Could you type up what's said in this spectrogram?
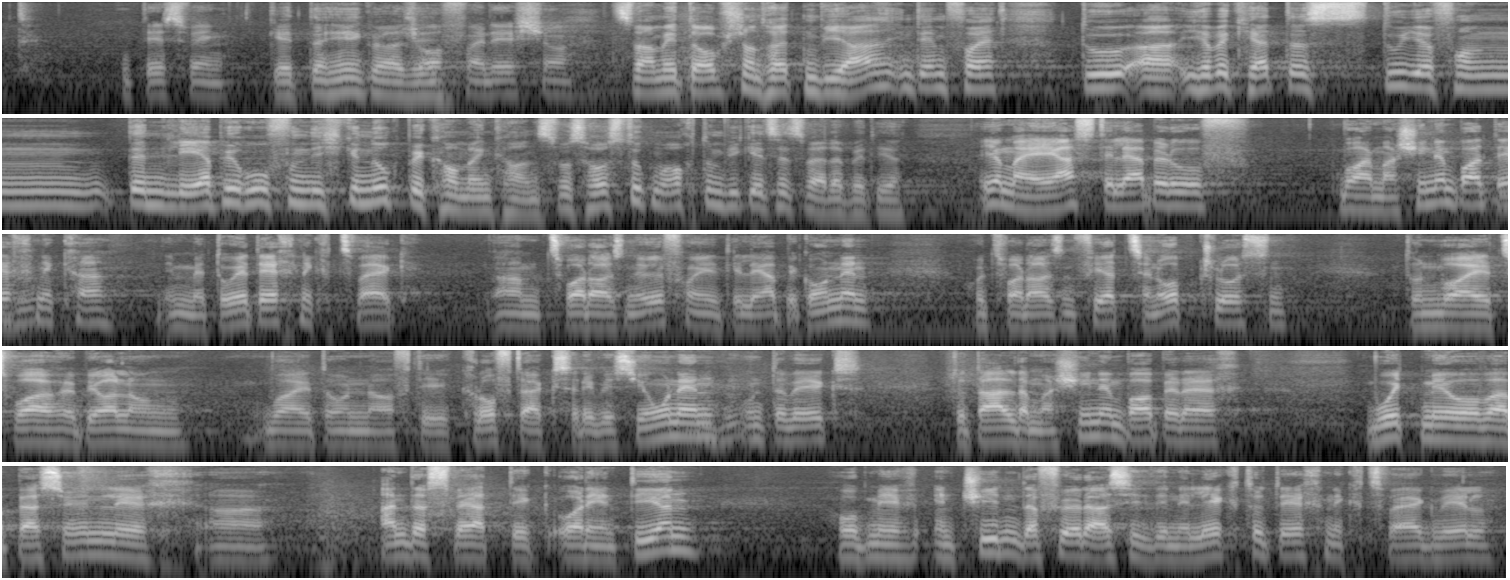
Und deswegen Geht dahin quasi. schaffen wir das schon. Zwei Meter Abstand halten wir auch in dem Fall. Du, äh, ich habe gehört, dass du ja von den Lehrberufen nicht genug bekommen kannst. Was hast du gemacht und wie geht es jetzt weiter bei dir? Ja, mein erster Lehrberuf war Maschinenbautechniker mhm. im Metalltechnikzweig. Ähm, 2011 habe ich die Lehre begonnen, habe 2014 abgeschlossen. Dann war ich zweieinhalb Jahre lang war ich dann auf die Kraftwerksrevisionen mhm. unterwegs, total der Maschinenbaubereich. Wollte mich aber persönlich äh, anderswertig orientieren, habe mich entschieden dafür, dass ich den Elektrotechnik-Zweig wähle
